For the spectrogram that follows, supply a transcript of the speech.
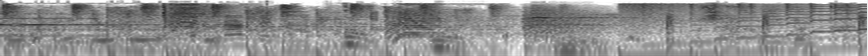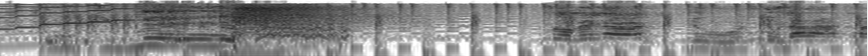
ครูเหมือนไม่ได้นิ้วเลยอะดูหน้าเป็นไหมผู้ชายคนนี้โดนกูกินแน่ตอบไหมคะหนูหนูน่ารักไหม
